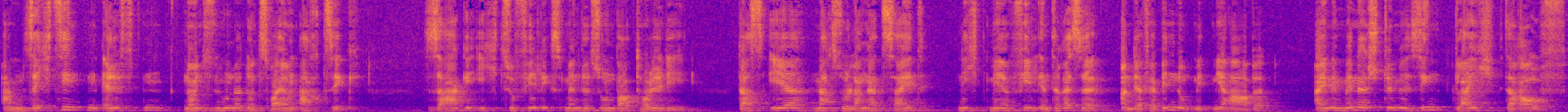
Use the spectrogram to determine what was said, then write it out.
Am 16.11.1982 sage ich zu Felix Mendelssohn Bartholdy, dass er nach so langer Zeit nicht mehr viel Interesse an der Verbindung mit mir habe. Eine Männerstimme singt gleich darauf.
